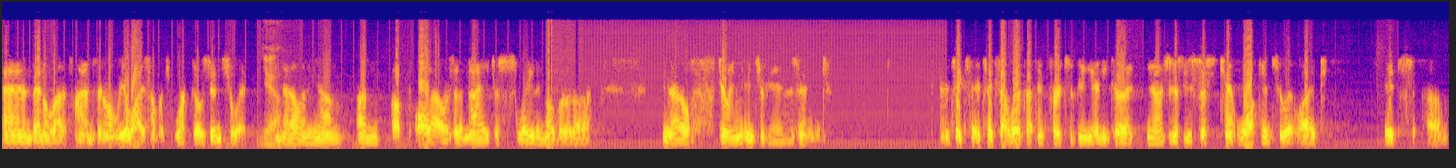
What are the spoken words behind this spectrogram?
and then a lot of times they don't realize how much work goes into it. Yeah. You know, I mean, I'm I'm up all hours of the night just slaving over, uh, you know, doing interviews, and, and it takes it takes that work, I think, for it to be any good. You know, it's just you just can't walk into it like it's um,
